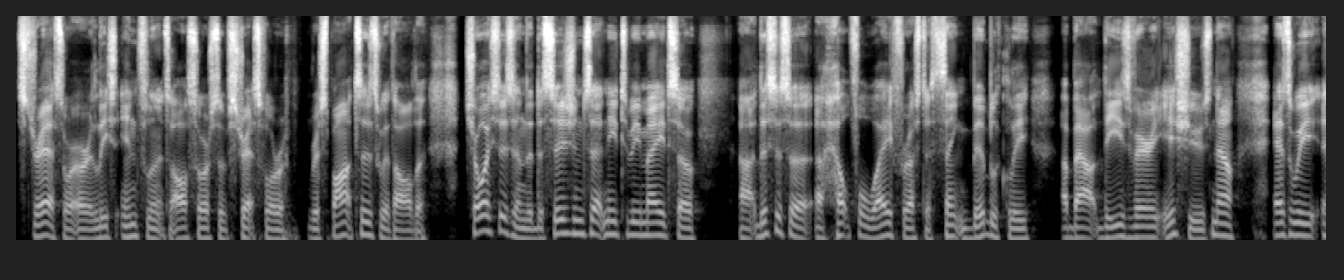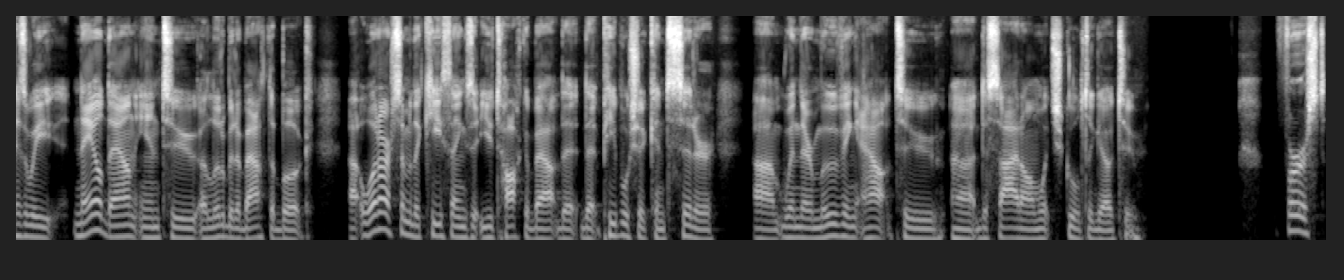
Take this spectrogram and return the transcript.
stress or, or at least influence all sorts of stressful re- responses with all the choices and the decisions that need to be made so uh, this is a, a, helpful way for us to think biblically about these very issues. Now, as we as we nail down into a little bit about the book, uh, what are some of the key things that you talk about that that people should consider um, when they're moving out to uh, decide on which school to go to? First,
